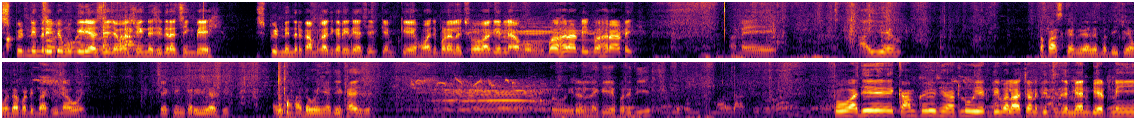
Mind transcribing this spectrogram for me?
સ્પીડની અંદર ઈટો મૂકી રહ્યા છે. જવાનસિંહ ને સિદ્ધરાજસિંહ બે સ્પીડની અંદર કામકાજ કરી રહ્યા છે. કેમ કે હોજ પડે છ વાગે એટલે ઓહો, બહરાટી બહરાટી. અને આઈ એમ તપાસ કરી રહ્યા છે બધી ક્યાં વધાપાટી બાકી ના હોય. ચેકિંગ કરી રહ્યા છે. હવે ખાડો અહીંયા દેખાય છે. તો હિરલને કહીએ ભરી દઈએ. તો આજે કામ કર્યું છે આટલું. એક દિવાલ આચરણ દીધી છે મેન ગેટની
